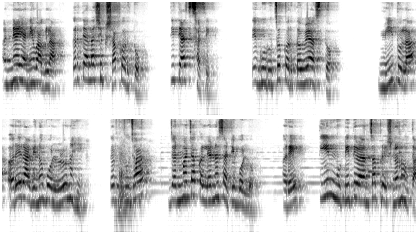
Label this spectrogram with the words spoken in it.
अन्यायाने वागला तर त्याला शिक्षा करतो. ती त्याचसाठी. ते गुरुचं कर्तव्य असतं. मी तुला अरे रावीनं बोललो नाही तर तुझ्या जन्माच्या कल्याणासाठी बोललो. अरे तीन मोठी तिळांचा प्रश्न नव्हता.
